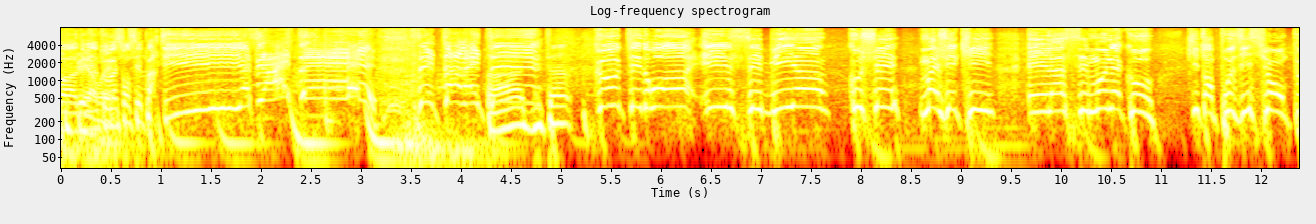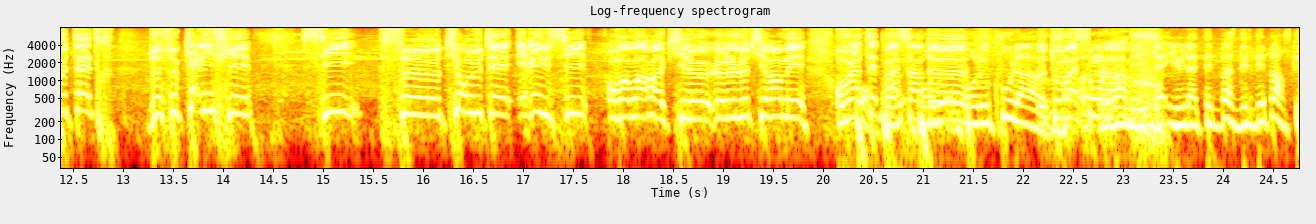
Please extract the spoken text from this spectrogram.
super, Adrien ouais. Thomasson, c'est parti. C'est arrêté C'est arrêté Ah, putain. Côté droit, il s'est bien couché, Majeki. Et là, c'est Monaco qui est en position peut-être de se qualifier. Si ce tir au but est réussi, on va voir euh, qui est le, le- le tireur, mais on voit la Pour- tête pour- basse hein, pour, de. le, pour le coup là, de Thomasson, euh, là. ouais, mais il, a, il a eu la tête basse dès le départ parce que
